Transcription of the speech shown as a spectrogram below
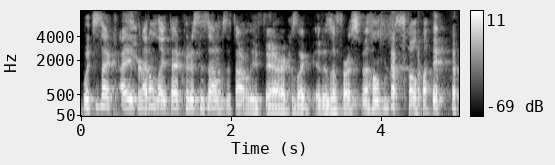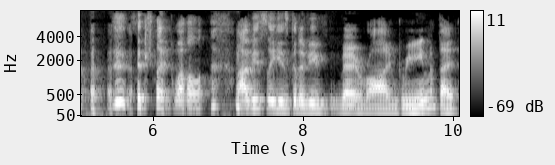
Which is like I, Sure. I don't like that criticism because it's not really fair because like it is a first film so like it's like well obviously he's gonna be very raw and green but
